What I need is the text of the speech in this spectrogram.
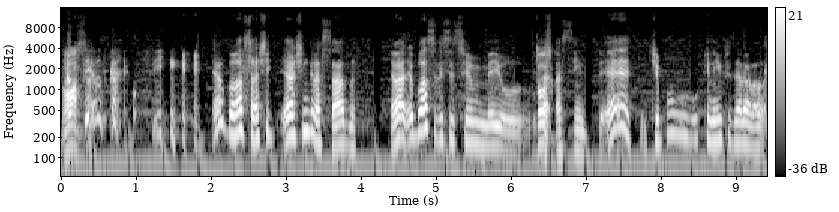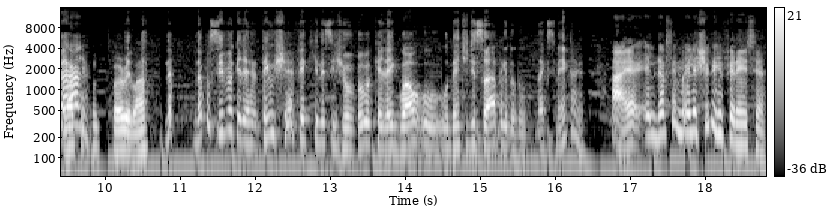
Nossa, Deus, cara. Eu gosto, eu acho, eu acho engraçado. Eu, eu gosto desses filmes meio. Tosco. a- Assim. É, tipo o que nem fizeram lá, lá com o Furry lá. Não é possível que ele. Tem um chefe aqui nesse jogo que ele é igual o, o Dente de Sabre do, do, X-Men, cara. Ah, é, ele deve ser. Ele é cheio de referência.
